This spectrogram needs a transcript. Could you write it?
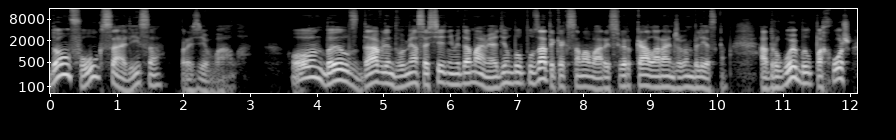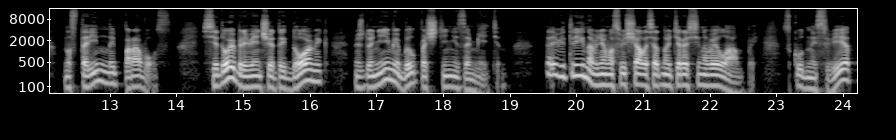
Дом Фукса Алиса прозевала. Он был сдавлен двумя соседними домами. Один был пузатый, как самовар, и сверкал оранжевым блеском, а другой был похож на старинный паровоз. Седой бревенчатый домик между ними был почти незаметен. Да и витрина в нем освещалась одной керосиновой лампой. Скудный свет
